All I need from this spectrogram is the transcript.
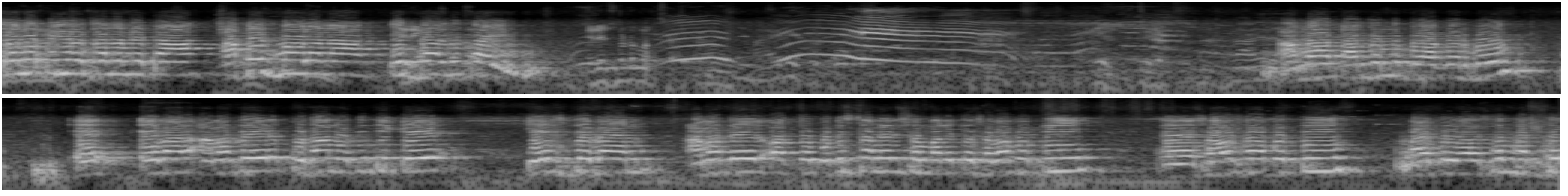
জনপ্রিয় জননেতা হাফেজ মৌলানা ইকবাল হুসাইন। আমরা তার জন্য দোয়া করব। এবার আমাদের প্রধান অতিথিকে কেস দেবেন আমাদের অর্থ প্রতিষ্ঠানের সম্মানিত সভাপতি সহসভাপতি বাইতুল হোসেন হচ্ছে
